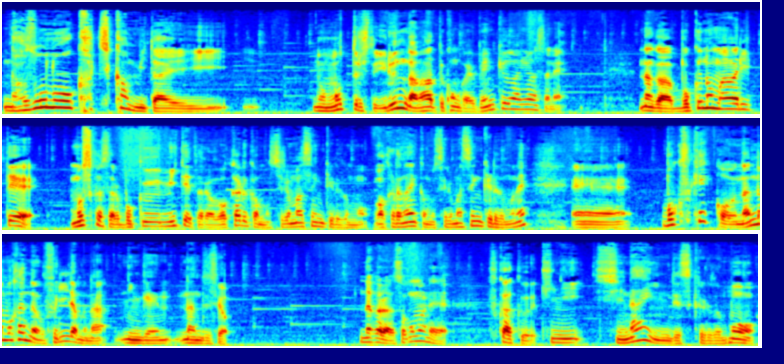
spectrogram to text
謎の価値観みたいの持ってる人いるんだなって今回勉強になりましたね。なんか僕の周りってもしかしたら僕見てたら分かるかもしれませんけれども分からないかもしれませんけれどもね、えー、僕結構何でもかんでもフリーダムな人間なんですよだからそこまで深く気にしないんですけれども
